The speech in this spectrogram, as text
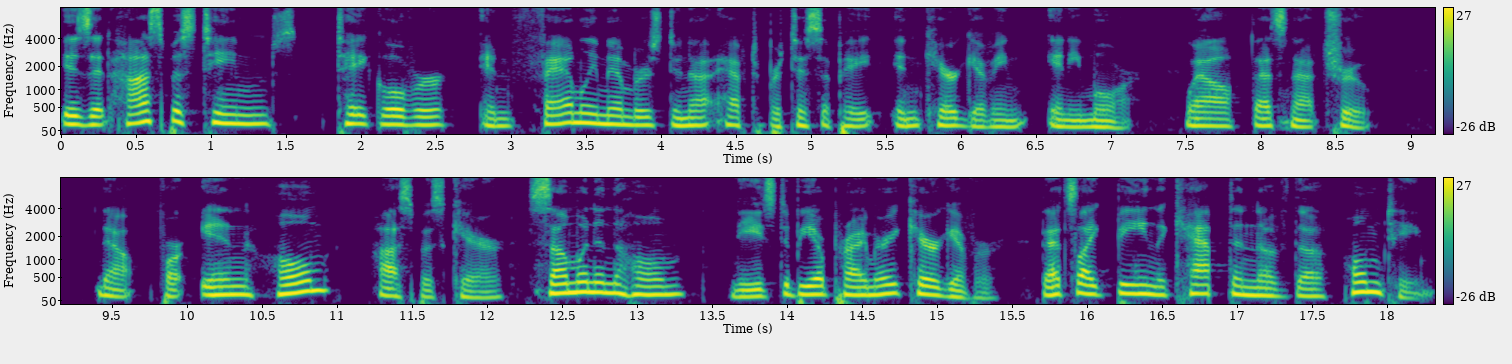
is that hospice teams take over and family members do not have to participate in caregiving anymore. Well, that's not true. Now, for in home hospice care, someone in the home needs to be a primary caregiver. That's like being the captain of the home team.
